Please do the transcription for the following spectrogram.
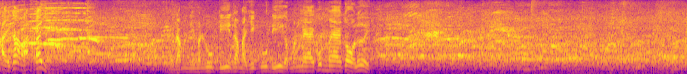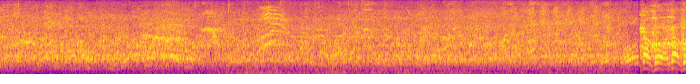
ไอ้ข้าวอัดไปไอ้ดำนี่มันรูดดีสมาชิกรูดดีกับมันแม่คุ้มแม่โตเลย ก้าวโดยก้าวโด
